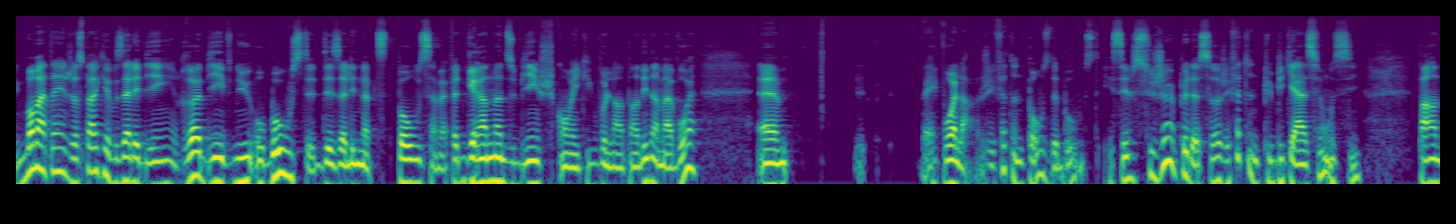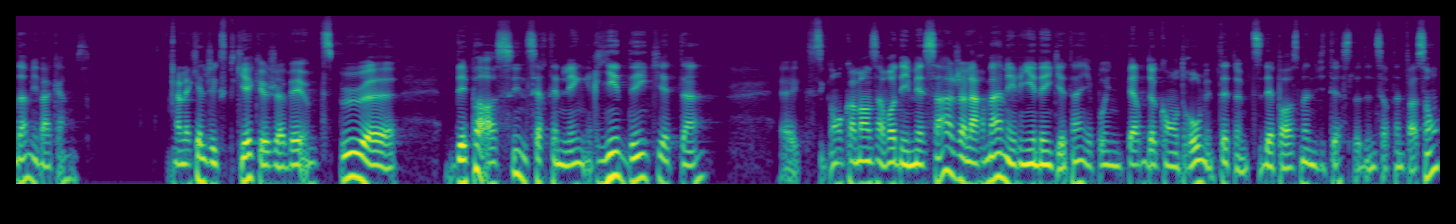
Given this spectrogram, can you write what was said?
bon matin, j'espère que vous allez bien. Re-bienvenue au Boost. Désolé de ma petite pause, ça m'a fait grandement du bien. Je suis convaincu que vous l'entendez dans ma voix. Euh, ben voilà, j'ai fait une pause de Boost et c'est le sujet un peu de ça. J'ai fait une publication aussi pendant mes vacances dans laquelle j'expliquais que j'avais un petit peu euh, dépassé une certaine ligne. Rien d'inquiétant euh, on commence à avoir des messages alarmants, mais rien d'inquiétant. Il n'y a pas une perte de contrôle, mais peut-être un petit dépassement de vitesse d'une certaine façon.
